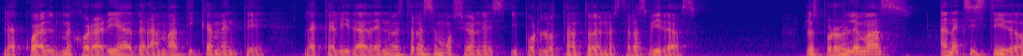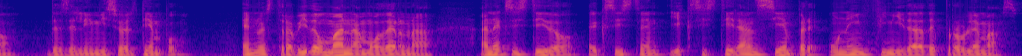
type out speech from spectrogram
la cual mejoraría dramáticamente la calidad de nuestras emociones y por lo tanto de nuestras vidas. Los problemas han existido desde el inicio del tiempo. En nuestra vida humana moderna han existido, existen y existirán siempre una infinidad de problemas.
